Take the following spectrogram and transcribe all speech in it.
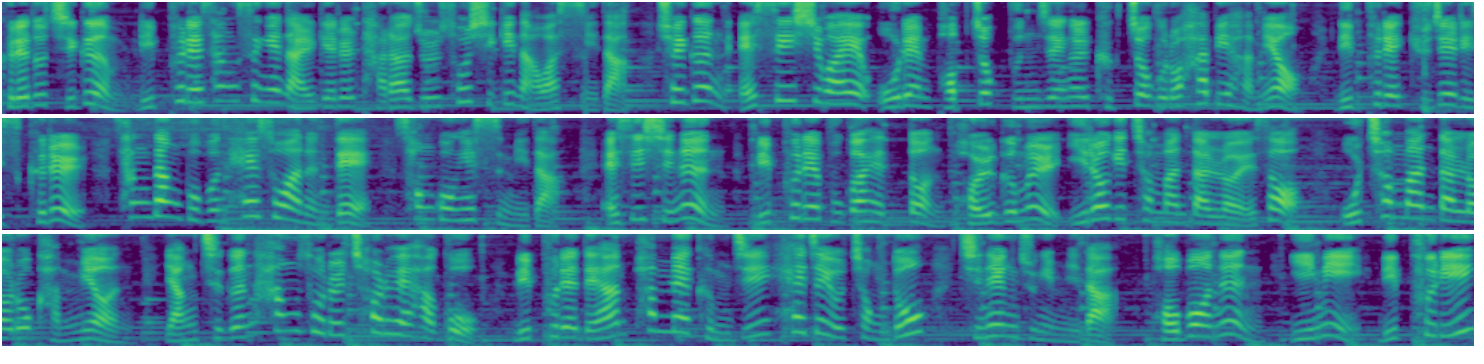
그래도 지금 리플의 상승의 날개를 달아줄 소식이 나왔습니다. 최근 SEC와의 오랜 법적 분쟁을 극적으로 합의하며 리플의 규제 리스크를 상당 부분 해소하는데 성공했습니다. SEC는 리플에 부과했던 벌금을 1억 2천만 달러에서 5천만 달러로 감면 양측은 항소를 철회하고 리플에 대한 판매 금지 해제 요청도 진행 중입니다. 법원은 이미 리플이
